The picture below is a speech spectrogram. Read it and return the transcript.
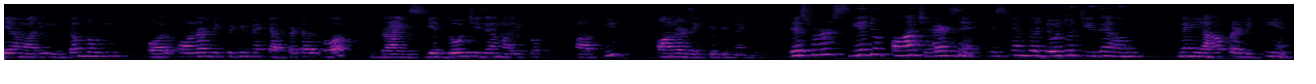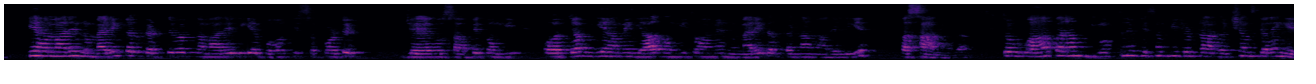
ये हमारी इनकम होंगी। और ऑनर्स इक्विटी में कैपिटल और ड्राइंग्स ये दो चीज़ें हमारी को आपकी ऑनर्स इक्विटी में आएँगी। स्टूडेंट्स ये जो पाँच हेड्स हैं, इसके अंदर जो जो चीज़ें हमने यहाँ पर लिखी हैं, ये हमारे न्यूमेरिकल करते वक्त हमारे लिए बहुत ही सपोर्टिव जो है वो साबित होंगी। और जब ये हमें याद होंगी तो हमें न्यूमेरिकल करना हमारे लिए आसान होगा। तो वहाँ पर हम मुख्तलिफ़ किस्म की जो ट्रांजेक्शन करेंगे,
